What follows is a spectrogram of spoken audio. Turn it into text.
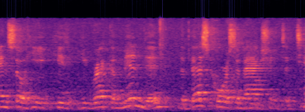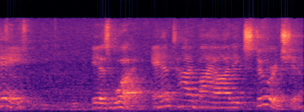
And so he, he, he recommended the best course of action to take is what? Antibiotic stewardship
